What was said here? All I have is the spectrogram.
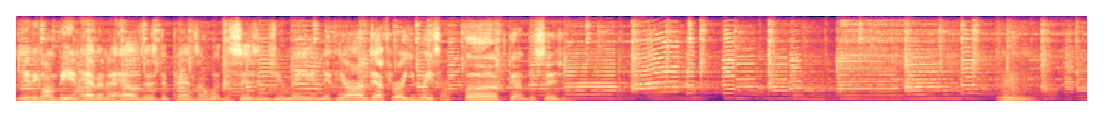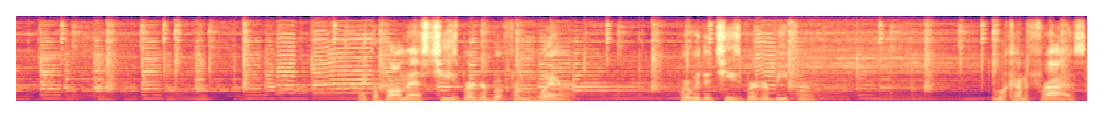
You're either gonna be in heaven or hell. It just depends on what decisions you made. And if you're on death row, you made some fucked up decisions. Hmm. Like a bomb ass cheeseburger, but from where? Where would the cheeseburger be from? What kind of fries?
